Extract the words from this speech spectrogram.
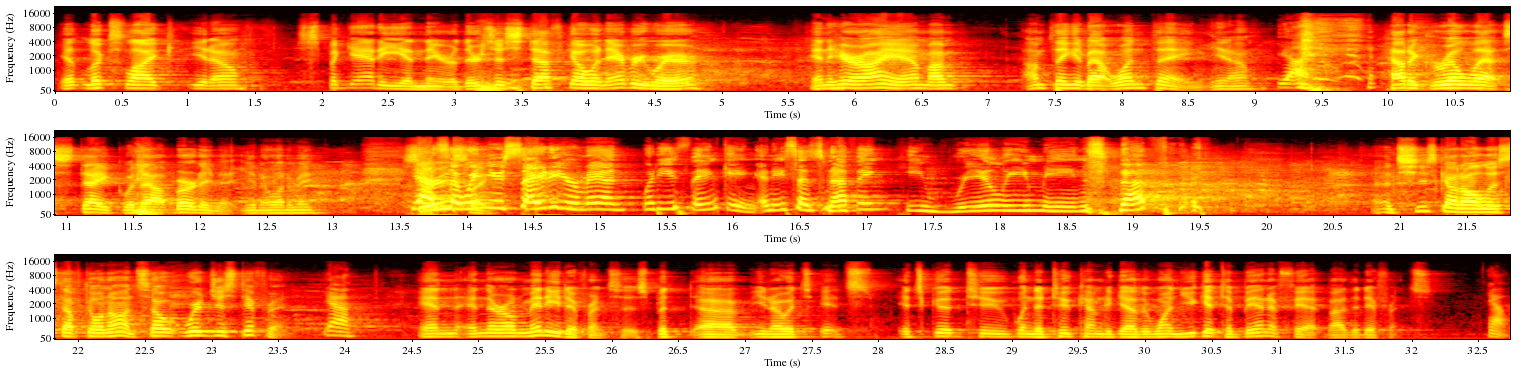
It looks like, you know, spaghetti in there. There's just stuff going everywhere. And here I am. I'm, I'm thinking about one thing, you know, Yeah. how to grill that steak without burning it. You know what I mean? Yeah, so when you say to your man, What are you thinking? And he says nothing, he really means nothing. And she's got all this stuff going on. So we're just different. Yeah. and and there are many differences but uh, you know it's it's it's good to when the two come together one you get to benefit by the difference Yeah.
